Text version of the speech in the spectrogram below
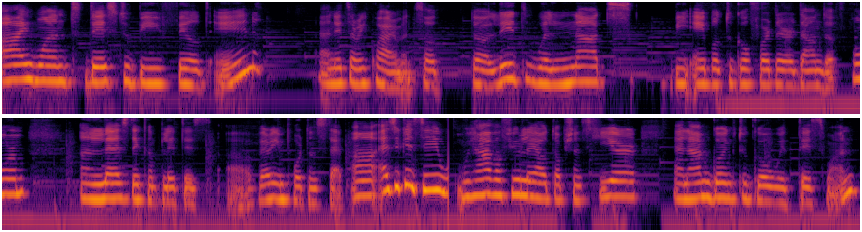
I want this to be filled in and it's a requirement. So the lead will not be able to go further down the form unless they complete this uh, very important step. Uh, as you can see, we have a few layout options here and I'm going to go with this one.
